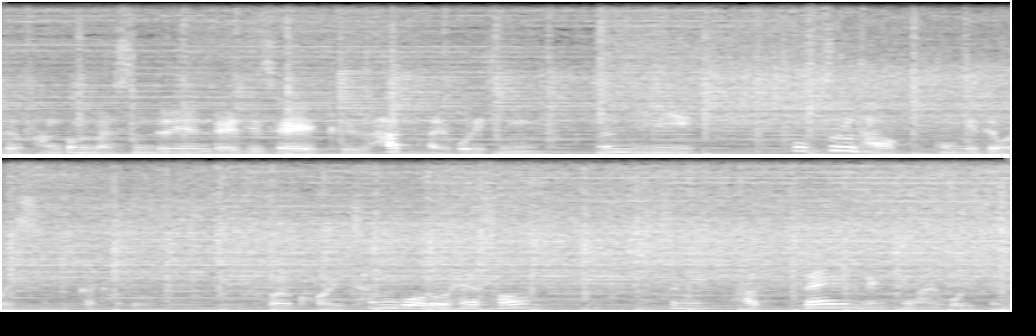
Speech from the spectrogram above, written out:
그 방금 말씀드린 Reddit의 그 hot 알고리즘은 이미 소스로 다 공개되어 있으니까 저도 그걸 거의 참고로 해서 스니팟의 랭킹 알고리즘을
